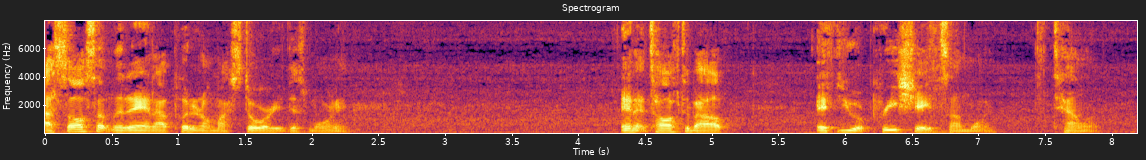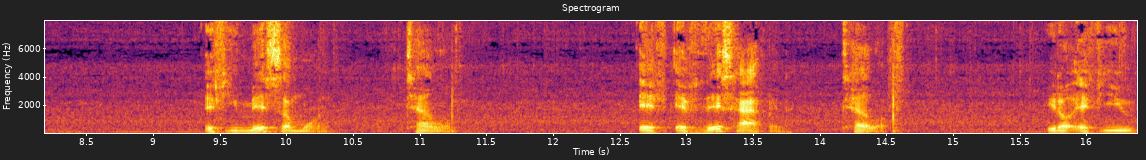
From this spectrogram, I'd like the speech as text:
I saw something today and I put it on my story this morning and it talked about if you appreciate someone, tell them. If you miss someone, tell them. If if this happened, tell them. You know, if you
